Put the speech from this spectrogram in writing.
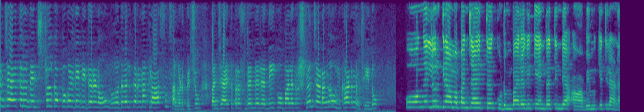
പഞ്ചായത്തിൽ മെൻസ്ട്രൽ കപ്പുകളുടെ വിതരണവും ബോധവൽക്കരണ ക്ലാസും സംഘടിപ്പിച്ചു. പഞ്ചായത്ത് പ്രസിഡന്റ് രതി ഗോപാലകൃഷ്ണൻ ചടങ്ങ് ഉദ്ഘാടനം ചെയ്തു. ഓങ്ങല്ലൂർ ഗ്രാമപഞ്ചായത്ത് കുടുംബാരോഗ്യ കേന്ദ്രത്തിന്റെ ആഭിമുഖ്യത്തിലാണ്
